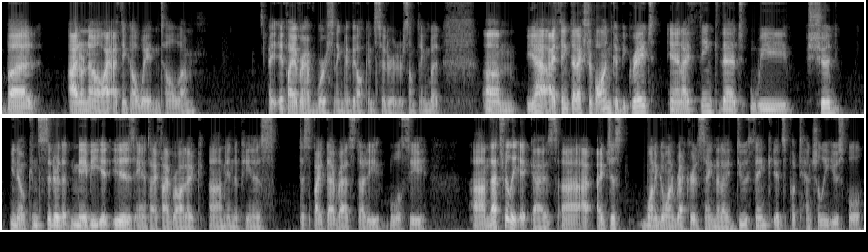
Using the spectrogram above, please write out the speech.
but I don't know. I, I think I'll wait until um, if I ever have worsening, maybe I'll consider it or something. But um, yeah, I think that extra volume could be great, and I think that we should, you know, consider that maybe it is anti-fibrotic um, in the penis, despite that rat study. We'll see. Um, that's really it, guys. Uh, I, I just want to go on record saying that I do think it's potentially useful,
